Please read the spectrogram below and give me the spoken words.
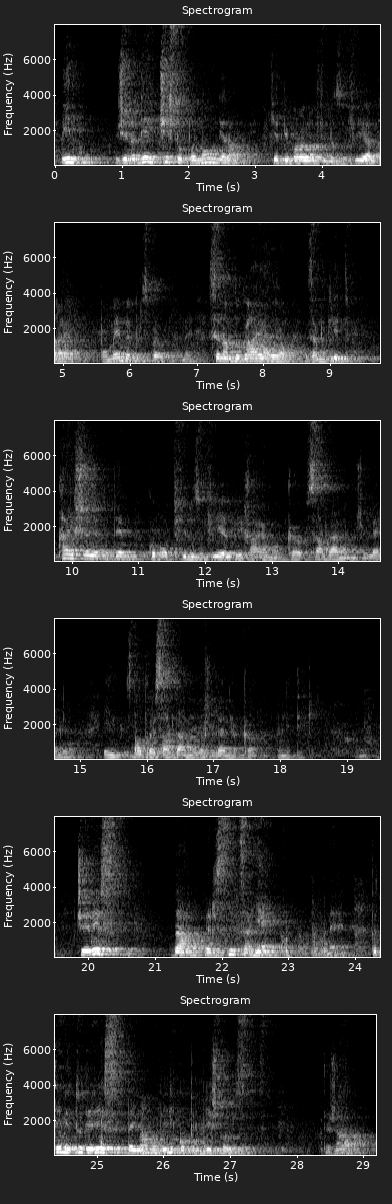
In že na tej čisto pojmovni ravni, kjer bi morala filozofija dajati pomembe prispevke, ne, se nam dogajajo zameglitve. Kaj šele potem, ko od filozofije prihajamo k vsakdanjemu življenju in znotraj vsakdanjega življenja k politiki. Če je res, da resnica je, potem je tudi res, da imamo veliko približkov resnici. Težava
